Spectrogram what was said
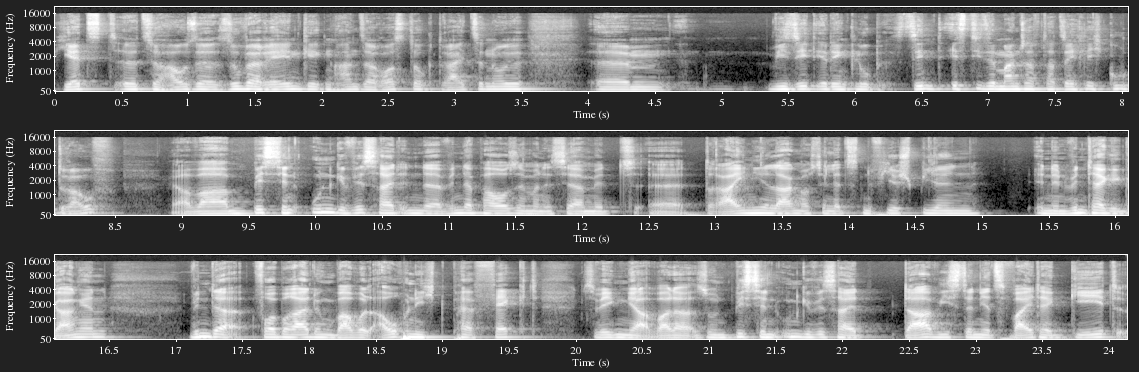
Jetzt äh, zu Hause souverän gegen Hansa Rostock 3 zu 0. Ähm, wie seht ihr den Club? Sind, ist diese Mannschaft tatsächlich gut drauf? Ja, war ein bisschen Ungewissheit in der Winterpause. Man ist ja mit äh, drei Niederlagen aus den letzten vier Spielen in den Winter gegangen. Wintervorbereitung war wohl auch nicht perfekt. Deswegen ja, war da so ein bisschen Ungewissheit da, wie es denn jetzt weitergeht.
